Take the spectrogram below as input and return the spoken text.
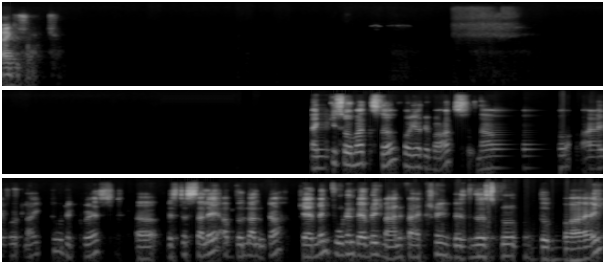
Thank you so much. Thank you so much, sir, for your remarks. Now, I would like to request uh, Mr. Saleh Abdullah Lootah, Chairman, Food and Beverage Manufacturing Business Group, Dubai,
